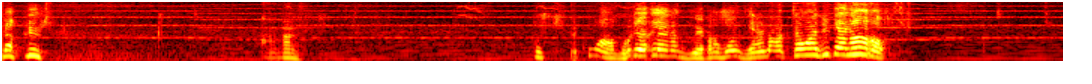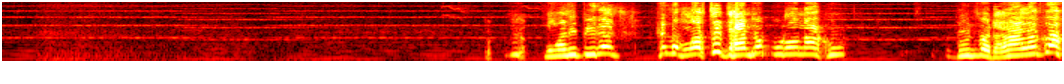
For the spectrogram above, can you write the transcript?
લપી હું. આગળ એટલે એને બેઠા બોલ ધ્યાન રાખતો માં જીતા ના? પાણી પીને એટલે મસ્ત ધ્યાન પૂરો નાખું. દૂધ વધારા કો?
